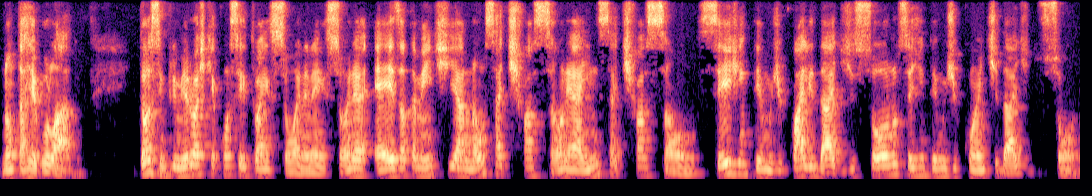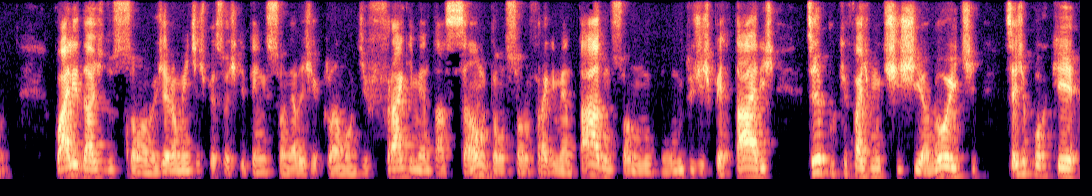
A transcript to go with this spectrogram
não está regulado. Então, assim, primeiro eu acho que é conceituar a insônia, né? A insônia é exatamente a não satisfação, né? A insatisfação, seja em termos de qualidade de sono, seja em termos de quantidade de sono. Qualidade do sono, geralmente as pessoas que têm insônia, elas reclamam de fragmentação, então um sono fragmentado, um sono com muitos despertares, seja porque faz muito xixi à noite, seja porque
